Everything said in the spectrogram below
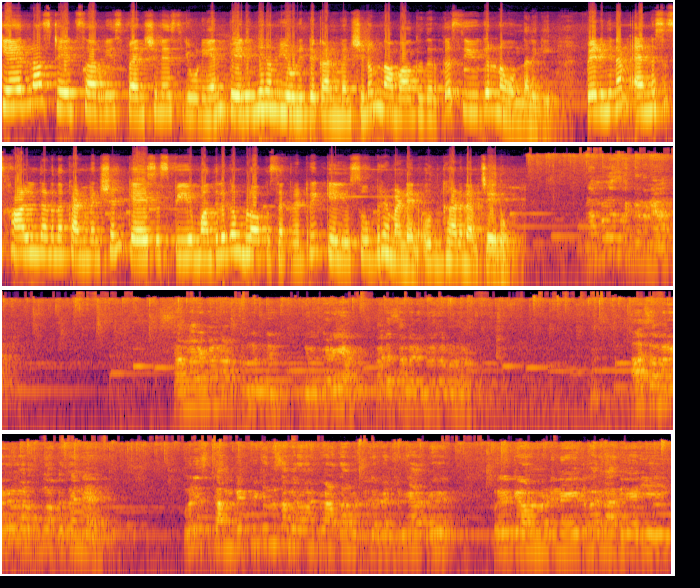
Kerala state service pensioners union Perinjanam unit കൺവെൻഷനും നവാഗതർക്ക് സ്വീകരണവും നൽകി. പെരിഞ്ഞനം എൻ എസ് എസ് ഹാളിൽ നടന്ന convention K S S P Mathilakam block secretary K U Subramanian ഉദ്ഘാടനം ചെയ്തു. നമ്മുടെ സംഘടന സമരങ്ങൾ നടത്തുന്നുണ്ട്. നിങ്ങൾക്കറിയാം പല നമ്മൾ നടത്തുന്നു ആ സമരങ്ങൾ നടത്തുന്നൊക്കെ തന്നെ ഒരു സ്തംഭിപ്പിക്കുന്ന സമരം നമുക്ക് നടത്താൻ പറ്റില്ല. പെൻഷൻകാർക്ക് ഒരു ഗവൺമെന്റിനെ ഏത് ഭരണാധികാരിയെയും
